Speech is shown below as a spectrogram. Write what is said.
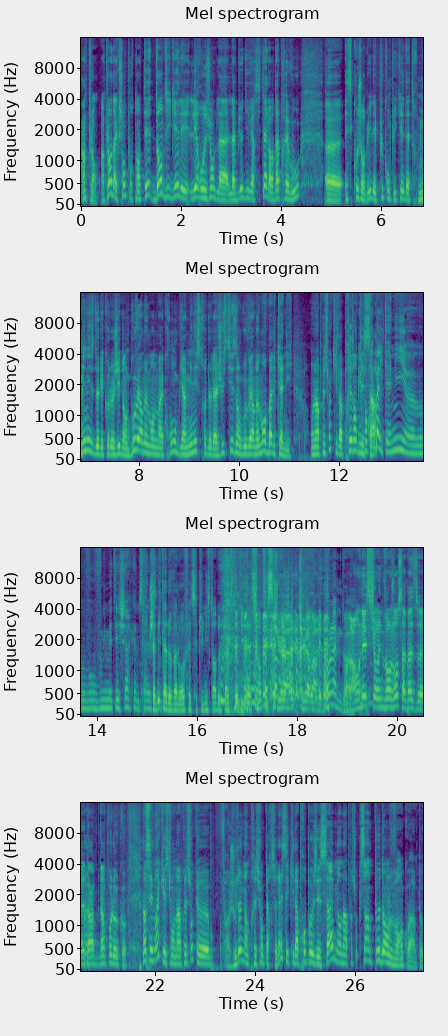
un plan. Un plan d'action pour tenter d'endiguer l'érosion de la, la biodiversité. Alors, d'après vous, euh, est-ce qu'aujourd'hui, il est plus compliqué d'être ministre de l'écologie dans le gouvernement de Macron ou bien ministre de la justice dans le gouvernement Balkany? On a l'impression qu'il va présenter Mais pourquoi ça. Balkany, euh, vous, vous lui mettez cher comme ça J'habite à Levallois, en fait, c'est une histoire de taxe d'habitation. tu, vas, simplement. tu vas avoir des problèmes, toi. Ah bah, on est sur une vengeance à base euh, d'un- d'impôts locaux. Non, c'est une vraie question. On a l'impression que. Enfin, je vous donne l'impression personnelle, c'est qu'il a proposé ça, mais on a l'impression que c'est un peu dans le vent, quoi. Un peu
